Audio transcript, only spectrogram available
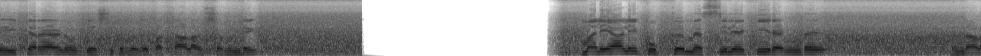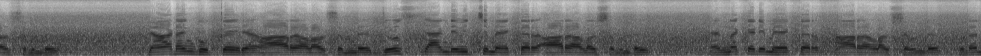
വെയിറ്ററാണ് ഉദ്ദേശിക്കുന്നത് പത്താൾ ആവശ്യമുണ്ട് മലയാളി കുക്ക് മെസ്സിലേക്ക് രണ്ട് രണ്ടാൾ ആവശ്യമുണ്ട് നാടൻ കുക്ക് ആറ് ആളാവശ്യമുണ്ട് ജ്യൂസ് സാൻഡ്വിച്ച് മേക്കർ ആറ് ആളാവശ്യമുണ്ട് എണ്ണക്കടി മേക്കർ ആറ് ആളാവശ്യമുണ്ട് ഉടൻ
